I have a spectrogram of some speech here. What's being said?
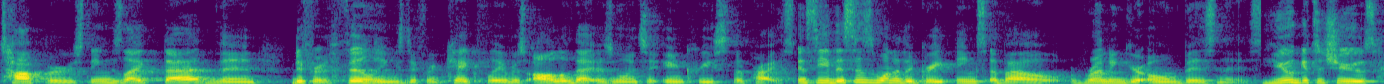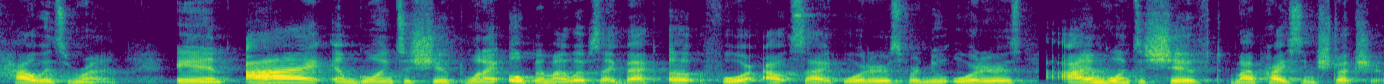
toppers, things like that, then different fillings, different cake flavors, all of that is going to increase the price. And see, this is one of the great things about running your own business. You get to choose how it's run. And I am going to shift when I open my website back up for outside orders, for new orders, I'm going to shift my pricing structure.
